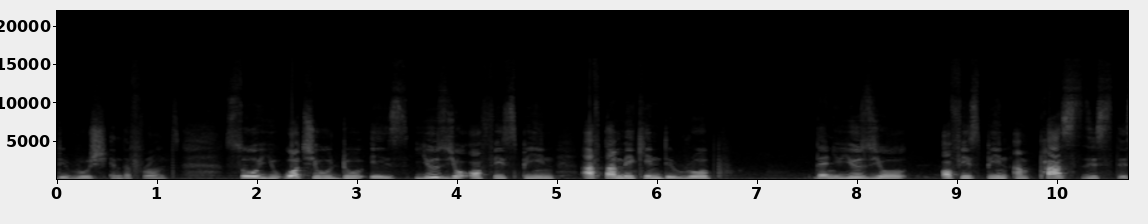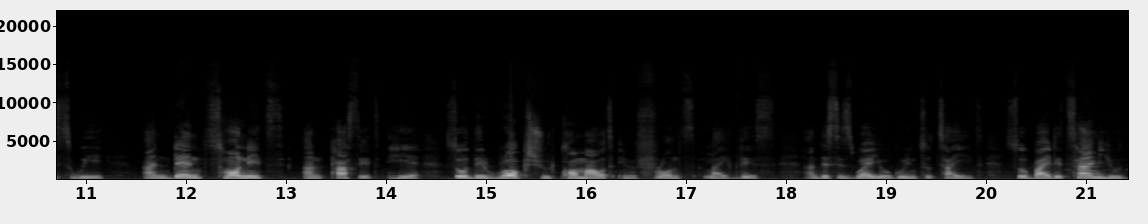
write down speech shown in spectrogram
the ruche in the front so you what you will do is use your office pin after making the rope then you use your office pin and pass this this way and then turn it and pass it here. So the rope should come out in front like this and this is where you're going to tie it. So by the time you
